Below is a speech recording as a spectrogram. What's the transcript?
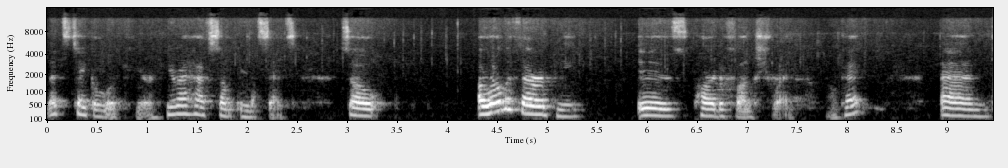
Let's take a look here. Here I have some incense. So, aromatherapy is part of feng shui, okay? And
